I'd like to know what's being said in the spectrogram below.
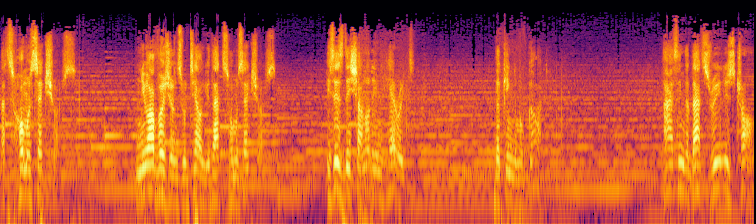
That's homosexuals. Newer versions will tell you that's homosexuals. He says they shall not inherit the kingdom of God. I think that that's really strong.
